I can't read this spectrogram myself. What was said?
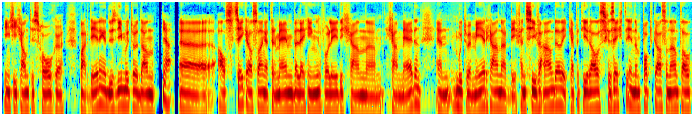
in gigantisch hoge waarderingen. Dus die moeten we dan, ja. uh, als, zeker als lange termijn belegging, volledig gaan, uh, gaan mijden. En moeten we meer gaan naar defensieve aandelen. Ik heb het hier al eens gezegd in een podcast een aantal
